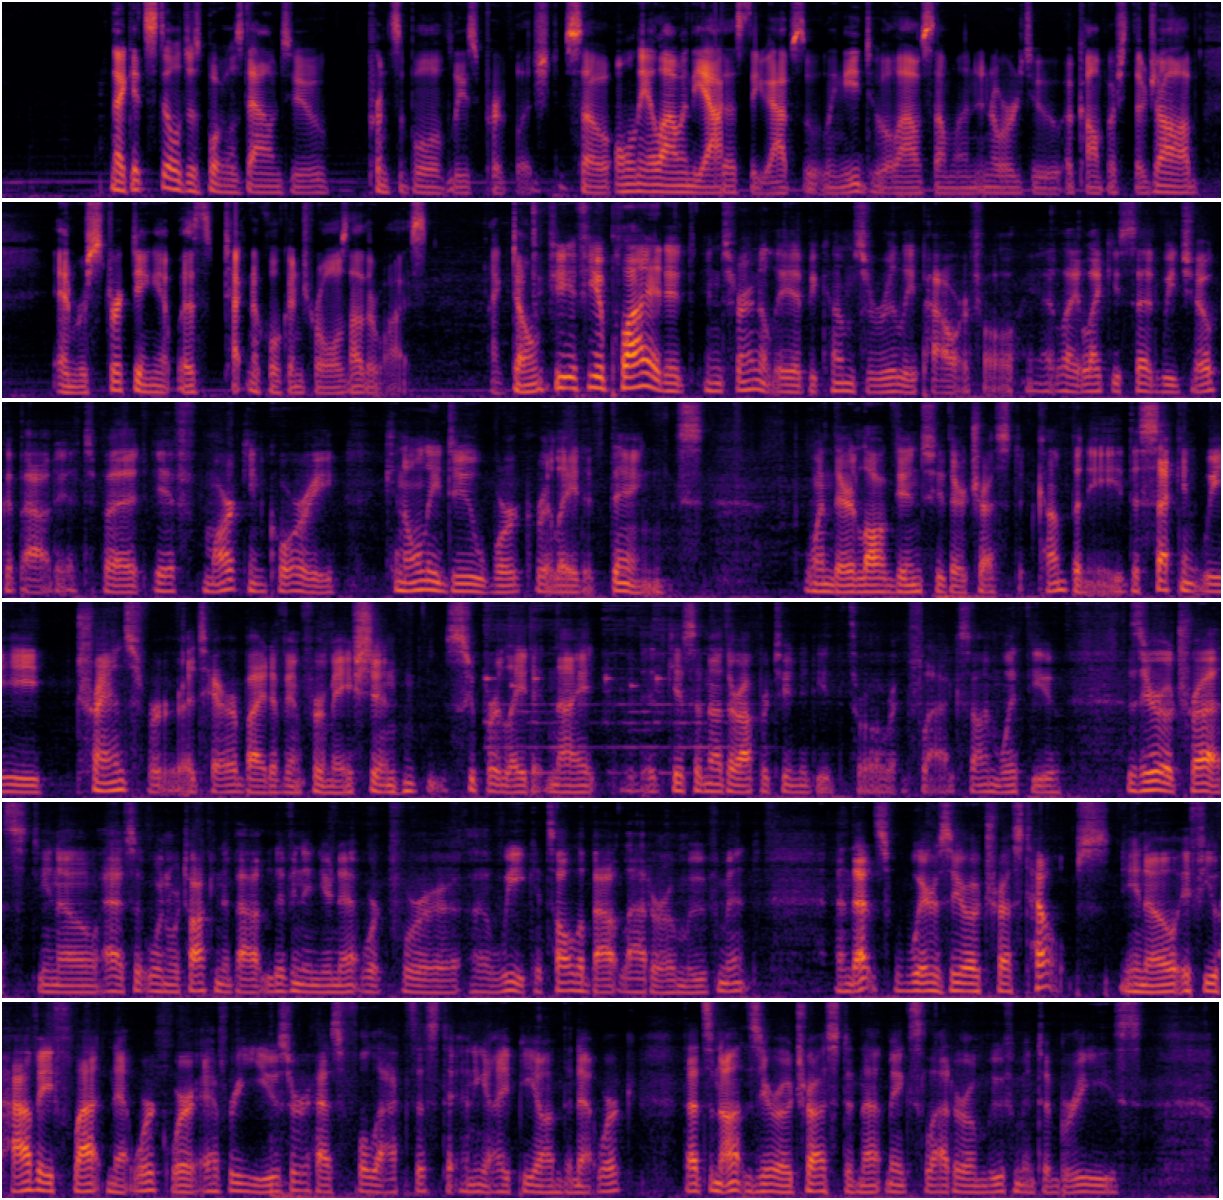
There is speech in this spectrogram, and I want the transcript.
like it still just boils down to principle of least privileged. So only allowing the access that you absolutely need to allow someone in order to accomplish their job and restricting it with technical controls otherwise. Don't If you if you apply it, it internally, it becomes really powerful. Yeah, like like you said, we joke about it, but if Mark and Corey can only do work related things when they're logged into their trusted company, the second we transfer a terabyte of information super late at night, it, gives another opportunity to throw a red flag. So I'm with you. Zero trust, you know, as when we're talking about living in your network for a, a week, it's all about lateral movement. And that's where zero trust helps. You know, if you have a flat network where every user has full access to any IP on the network, that's not zero trust, and that makes lateral movement a breeze.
